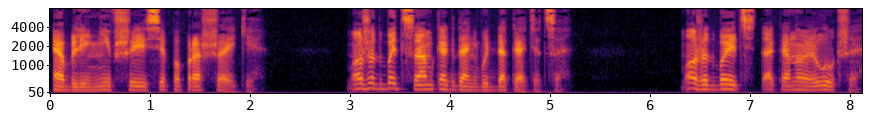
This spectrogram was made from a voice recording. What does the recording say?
Обленившиеся попрошайки. Может быть, сам когда-нибудь докатится. Может быть, так оно и лучше.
